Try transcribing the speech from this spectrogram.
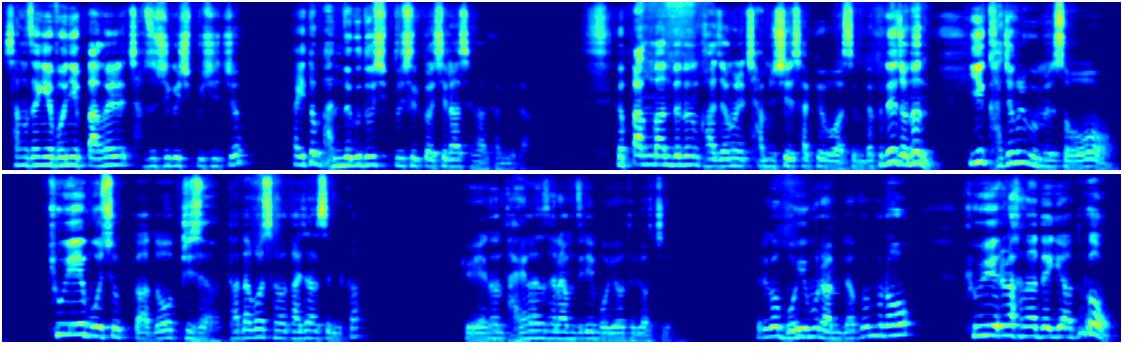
상상해 보니 빵을 잡수시고 싶으시죠? 아니 또 만들고도 싶으실 것이라 생각합니다. 그 빵 만드는 과정을 잠시 살펴보았습니다. 근데 저는 이 과정을 보면서 교회의 모습과도 비슷하다고 생각하지 않습니까? 교회는 다양한 사람들이 모여들었지요. 그리고 모임을 합니다. 그러므로 교회를 하나 되게 하도록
